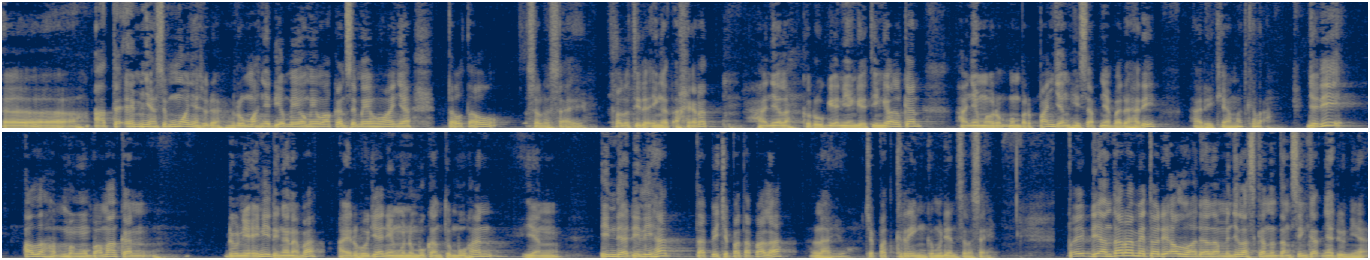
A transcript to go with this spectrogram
uh, eh, ATM-nya semuanya sudah. Rumahnya dia mewah-mewahkan semewahnya. Tahu-tahu selesai. Kalau tidak ingat akhirat, hanyalah kerugian yang dia tinggalkan, hanya memperpanjang hisapnya pada hari hari kiamat kelak. Jadi Allah mengumpamakan dunia ini dengan apa? Air hujan yang menumbuhkan tumbuhan yang indah dilihat, tapi cepat apalah? Layu. Cepat kering, kemudian selesai. Tapi di antara metode Allah dalam menjelaskan tentang singkatnya dunia,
